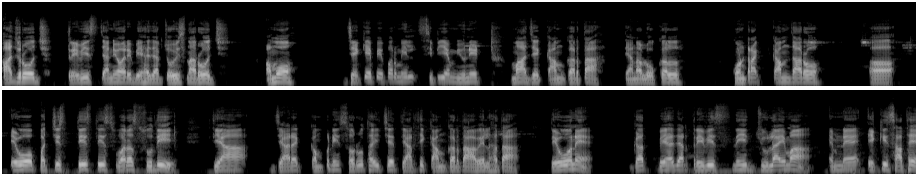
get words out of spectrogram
આજરોજ ત્રેવીસ જાન્યુઆરી બે હજાર ચોવીસના રોજ અમો જેકે પેપર મિલ સીપીએમ યુનિટમાં જે કામ કરતા ત્યાંના લોકલ કોન્ટ્રાક્ટ કામદારો એવો પચીસ ત્રીસ ત્રીસ વર્ષ સુધી ત્યાં જ્યારે કંપની શરૂ થઈ છે ત્યારથી કામ કરતા આવેલ હતા. તેઓને ગત બે હજાર ત્રેવીસની જુલાઈમાં એમને એકી સાથે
